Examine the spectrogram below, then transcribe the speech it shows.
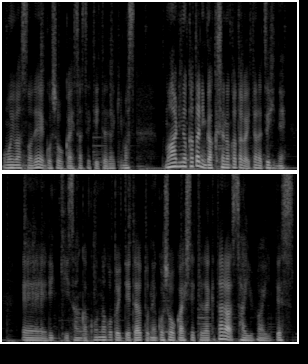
思いますので、ご紹介させていただきます。周りの方に学生の方がいたら、ぜひね、えー、リッキーさんがこんなこと言っていただくとね、ご紹介していただけたら幸いです。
